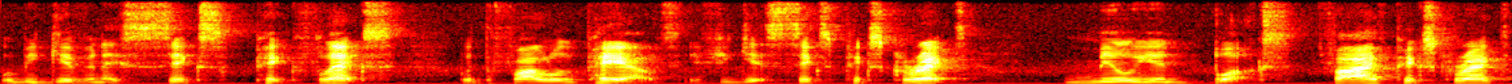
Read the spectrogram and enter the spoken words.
will be given a six pick flex with the following payouts. If you get six picks correct, million bucks. Five picks correct,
